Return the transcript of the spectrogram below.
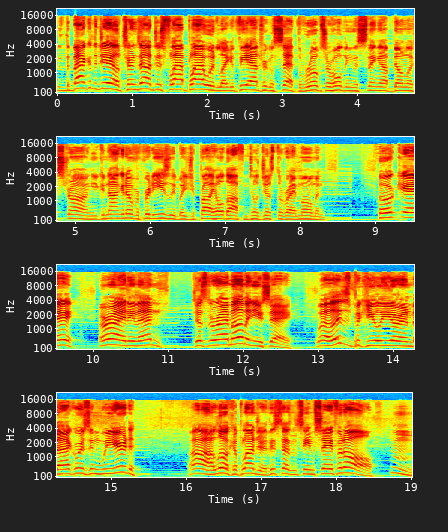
The back of the jail turns out just flat plywood like a theatrical set. The ropes are holding this thing up don't look strong. You can knock it over pretty easily, but you should probably hold off until just the right moment. Okay, alrighty then. Just the right moment, you say? Well, this is peculiar and backwards and weird. Ah, look, a plunger. This doesn't seem safe at all. Hmm.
